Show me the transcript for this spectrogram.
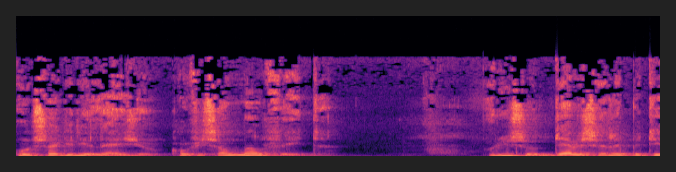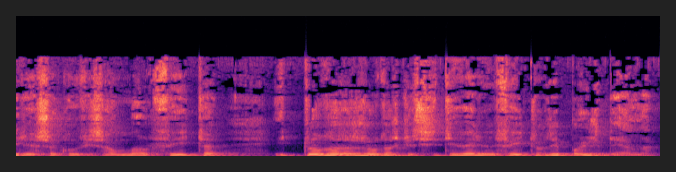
um sacrilégio, confissão mal feita. Por isso, deve-se repetir essa confissão mal feita e todas as outras que se tiverem feito depois dela.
